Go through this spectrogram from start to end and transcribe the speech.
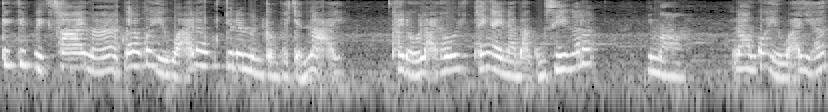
cái cái việc sai mà. Nó đâu có hiệu quả đâu, cho nên mình cần phải chỉnh lại, thay đổi lại thôi. Thấy ngày nào bạn cũng xiên hết á. Nhưng mà nó không có hiệu quả gì hết.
